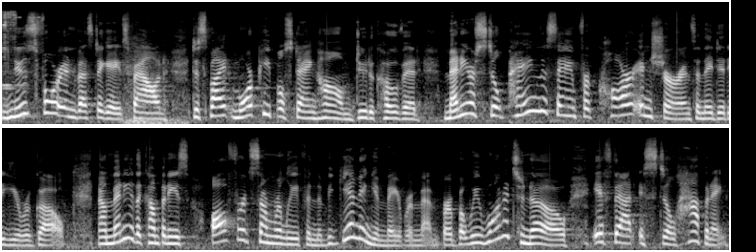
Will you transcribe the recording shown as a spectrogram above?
News 4 Investigates found despite more people staying home due to COVID, many are still paying the same for car insurance than they did a year ago. Now, many of the companies offered some relief in the beginning, you may remember, but we wanted to know if that is still happening.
